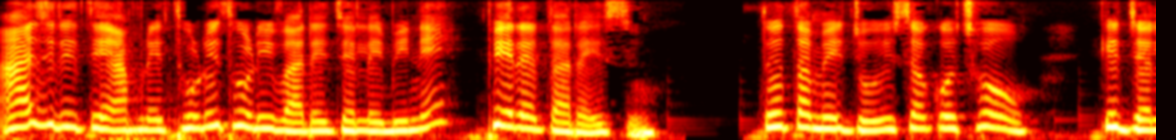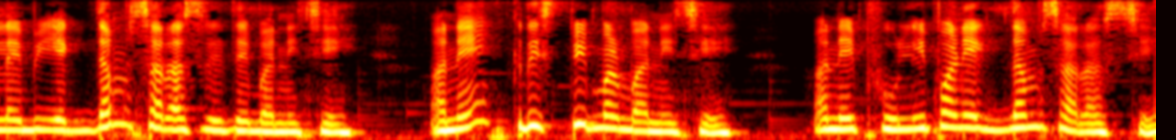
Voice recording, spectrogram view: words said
આ જ રીતે આપણે થોડી થોડી વારે જલેબીને ફેરવતા રહીશું. તો તમે જોઈ શકો છો કે જલેબી એકદમ સરસ રીતે બની છે અને ક્રિસ્પી પણ બની છે અને ફૂલી પણ એકદમ સરસ છે.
